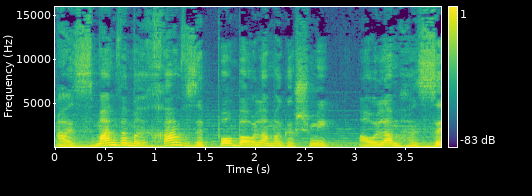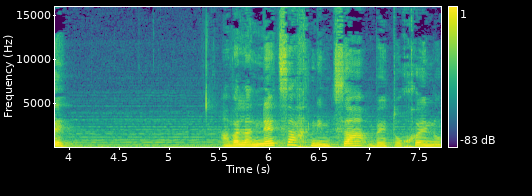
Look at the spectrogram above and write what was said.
הזמן ומרחב זה פה בעולם הגשמי, העולם הזה. אבל הנצח נמצא בתוכנו.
